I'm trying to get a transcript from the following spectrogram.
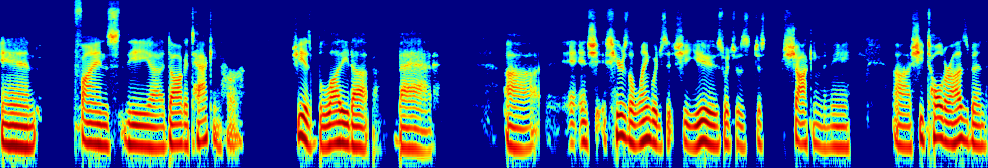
and finds the uh, dog attacking her she is bloodied up bad. Uh, and she, here's the language that she used, which was just shocking to me. Uh, she told her husband,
